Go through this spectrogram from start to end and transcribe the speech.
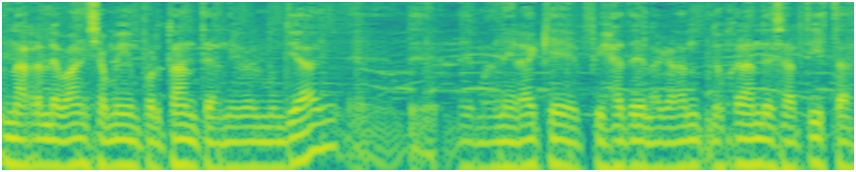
una relevancia muy importante a nivel mundial, eh, de, manera que, fíjate, la gran- los grandes artistas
